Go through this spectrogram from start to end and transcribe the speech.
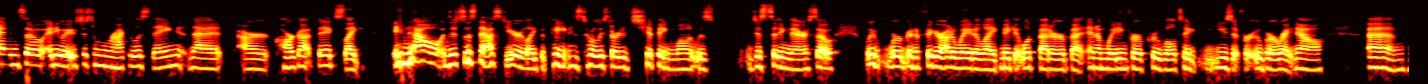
And so anyway, it was just a miraculous thing that our car got fixed. Like and now just this past year, like the paint has totally started chipping while it was just sitting there. So we, we're going to figure out a way to like make it look better. But and I'm waiting for approval to use it for Uber right now. Um,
